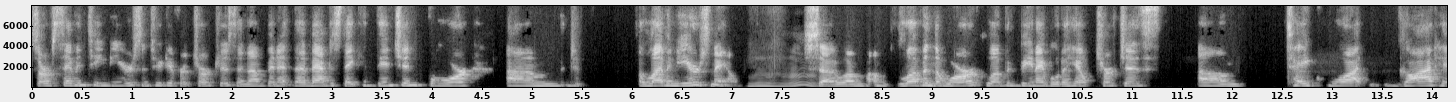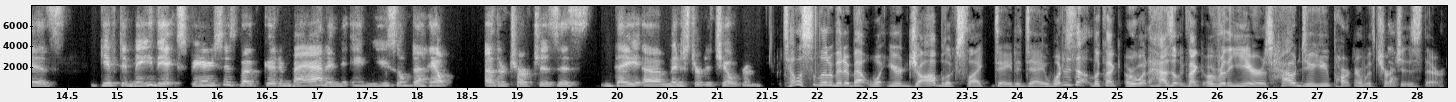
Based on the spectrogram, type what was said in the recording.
served 17 years in two different churches. And I've been at the Baptist State Convention for um, 11 years now. Mm-hmm. So I'm, I'm loving the work, loving being able to help churches um, take what God has gifted me, the experiences, both good and bad, and, and use them to help other churches as they uh, minister to children. Tell us a little bit about what your job looks like day to day. What does that look like, or what has it looked like over the years? How do you partner with churches there?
